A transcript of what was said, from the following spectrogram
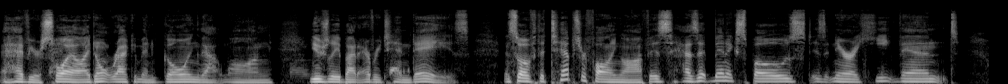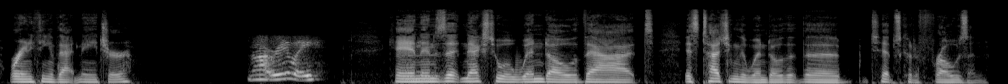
a heavier soil. I don't recommend going that long usually about every 10 days. And so if the tips are falling off is has it been exposed? Is it near a heat vent or anything of that nature? Not really. okay and then is it next to a window that is touching the window that the tips could have frozen?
